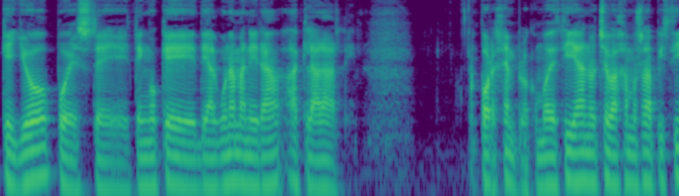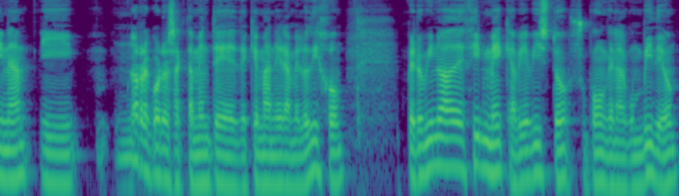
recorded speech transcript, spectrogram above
que yo pues eh, tengo que de alguna manera aclararle. Por ejemplo, como decía, anoche bajamos a la piscina y no recuerdo exactamente de qué manera me lo dijo, pero vino a decirme que había visto, supongo que en algún vídeo,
